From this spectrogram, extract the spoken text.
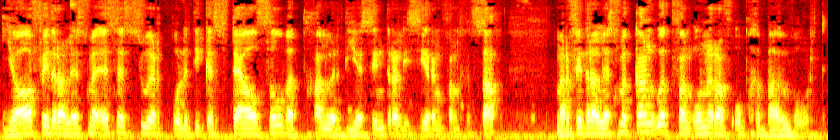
ja, federalisme is 'n soort politieke stelsel wat gaan oor desentralisering van gesag maar federalisme kan ook van onder af opgebou word.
